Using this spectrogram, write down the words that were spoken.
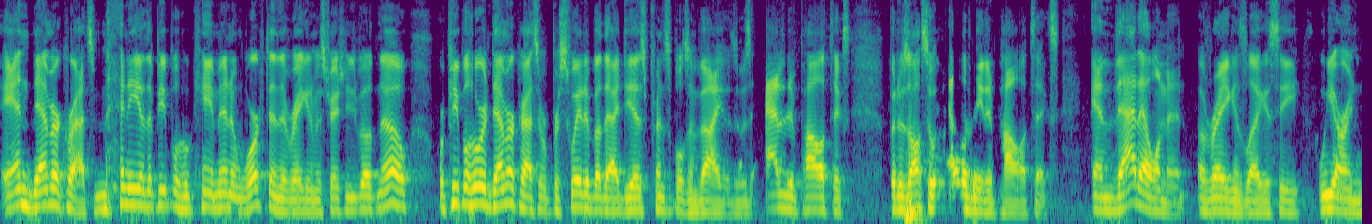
and Democrats. Many of the people who came in and worked in the Reagan administration, you both know, were people who were Democrats that were persuaded by the ideas, principles, and values. It was additive politics, but it was also elevated politics. And that element of Reagan's legacy, we are in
